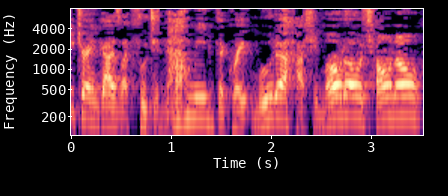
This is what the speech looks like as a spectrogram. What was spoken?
He trained guys like Fujinami, the great Muta, Hashimoto, Chono,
